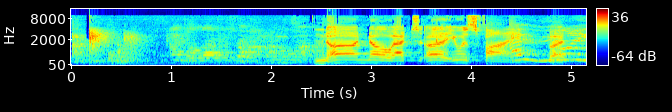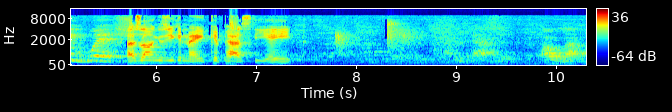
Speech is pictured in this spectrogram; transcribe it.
I know that was wrong move. no, uh, no, act, uh, it was fine, I but really wish. as long as you can make it past the eight. I can pass it. Oh, wow.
